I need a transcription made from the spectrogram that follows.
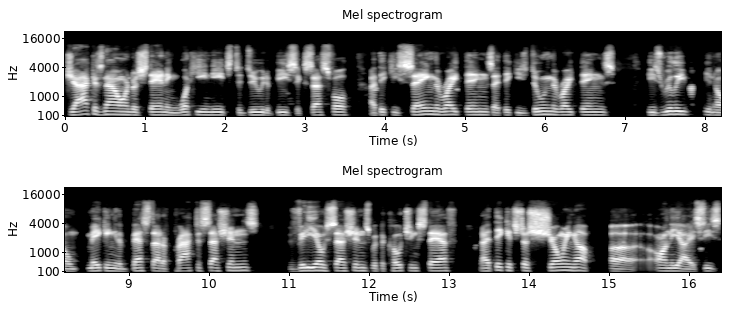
Jack is now understanding what he needs to do to be successful. I think he's saying the right things. I think he's doing the right things. He's really, you know, making the best out of practice sessions, video sessions with the coaching staff. And I think it's just showing up uh, on the ice. He's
